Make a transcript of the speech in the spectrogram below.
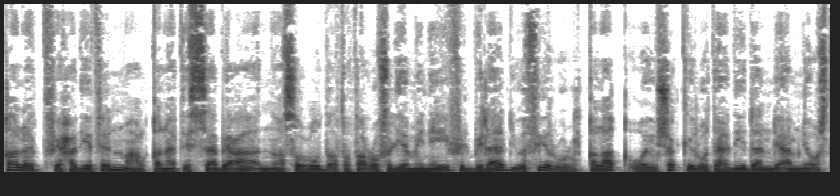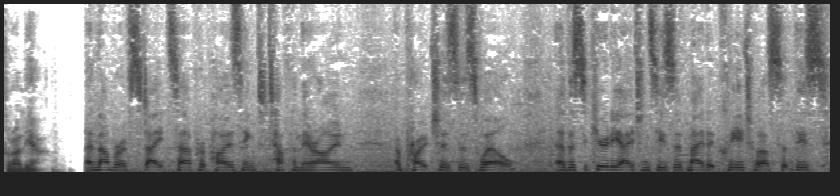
قالت في حديث مع القناة السابعة أن صعود التطرف اليميني في البلاد يثير القلق ويشكل تهديدا لأمن أستراليا. A number of states are proposing to toughen their own approaches as well. Uh, the security agencies have made it clear to us that this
